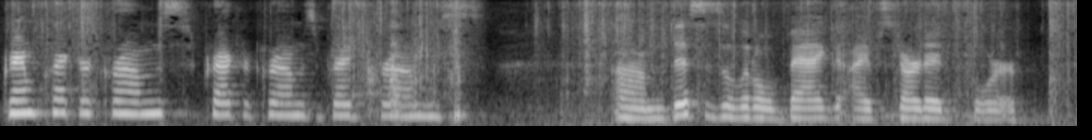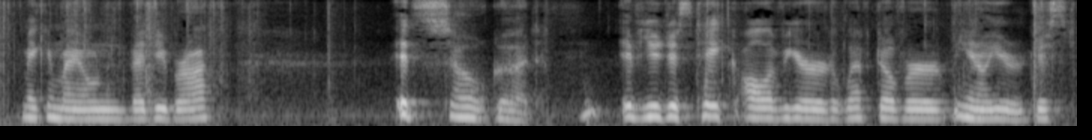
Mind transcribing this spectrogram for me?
graham cracker crumbs, cracker crumbs, bread crumbs. Um, this is a little bag I've started for making my own veggie broth. It's so good if you just take all of your leftover, you know, your just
